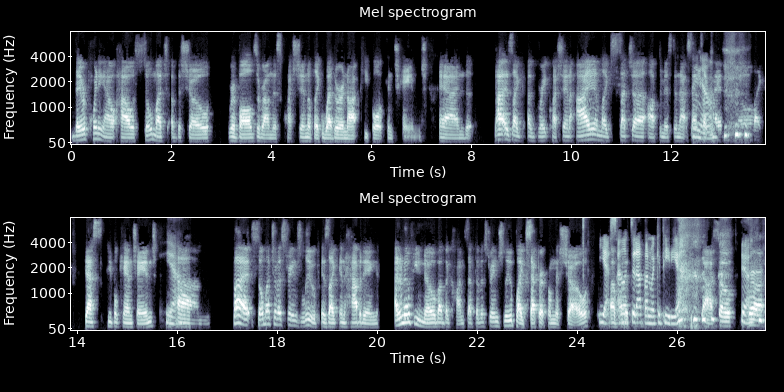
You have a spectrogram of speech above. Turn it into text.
They were pointing out how so much of the show revolves around this question of like whether or not people can change. And that is like a great question. I am like such a optimist in that I sense. know. Like I know, like yes, people can change. yeah. Um, but so much of a strange loop is like inhabiting. I don't know if you know about the concept of a strange loop, like separate from the show. yes, I looked it up on Wikipedia. Yeah. So yeah. for our,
